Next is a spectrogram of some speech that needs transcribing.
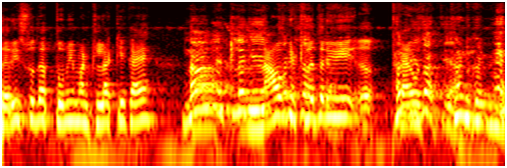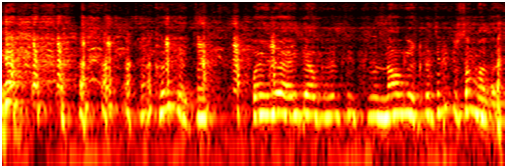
तरी सुद्धा तुम्ही म्हटला की काय नाव घेतलं की नाव थंडी घेतलं तरी अं, काय थंडी होत जाते. थंड कमी खरं आहे ती पहिलं आहे ते आपलं तिचं नाव घेतलं तरी ते समाधान.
